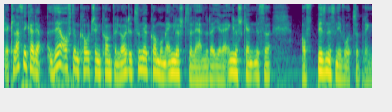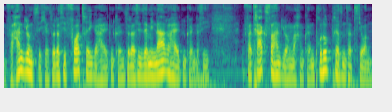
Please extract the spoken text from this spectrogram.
der Klassiker, der sehr oft im Coaching kommt, wenn Leute zu mir kommen, um Englisch zu lernen oder ihre Englischkenntnisse auf Business-Niveau zu bringen, verhandlungssicher, sodass sie Vorträge halten können, sodass sie Seminare halten können, dass sie Vertragsverhandlungen machen können, Produktpräsentationen.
